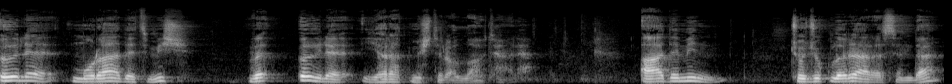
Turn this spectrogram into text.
Öyle murad etmiş ve öyle yaratmıştır Allahu Teala. Adem'in çocukları arasında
